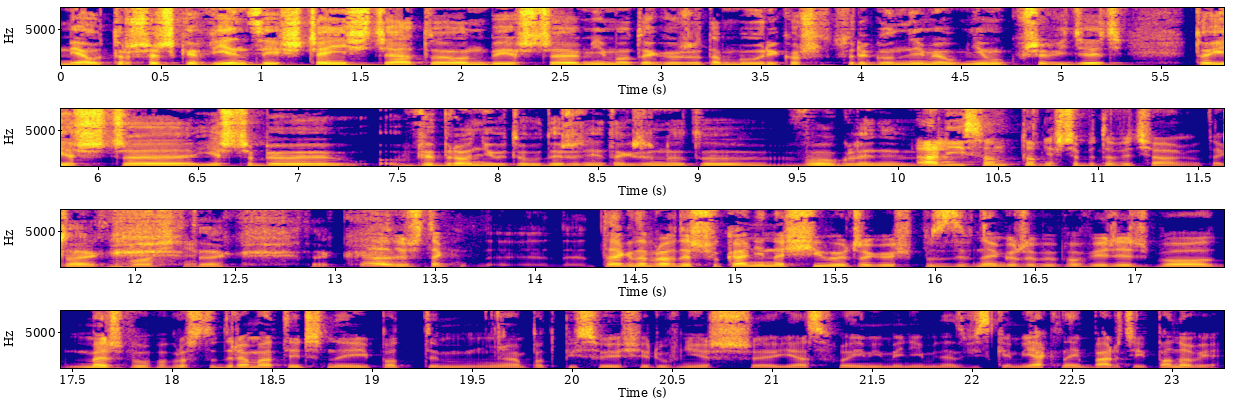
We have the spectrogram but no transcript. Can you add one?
miał troszeczkę więcej szczęścia, to on by jeszcze, mimo tego, że tam był rykoszet, którego on nie, miał, nie mógł przewidzieć, to jeszcze, jeszcze by wybronił to uderzenie, także no to w ogóle... Alison to... Jeszcze by to wyciągnął. Tak, tak, Właśnie. tak. tak. Ale już tak tak naprawdę szukanie na siłę czegoś pozytywnego, żeby powiedzieć, bo mecz był po prostu dramatyczny i pod tym e, podpisuję się również e, ja swoim imieniem i nazwiskiem jak najbardziej. Panowie,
